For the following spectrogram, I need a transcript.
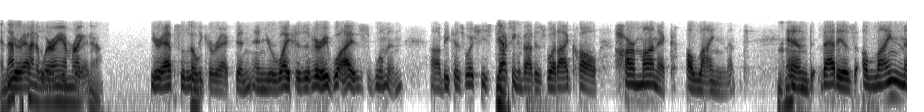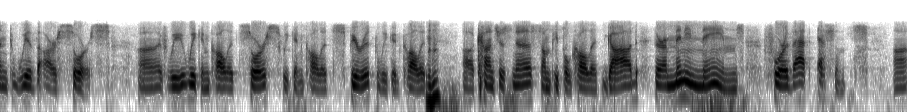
and that's You're kind of where I am correct. right now. You're absolutely So- correct, and and your wife is a very wise woman uh, because what she's Yes. talking about is what I call harmonic alignment, Mhm. and that is alignment with our source. Uh, if we we can call it source, we can call it spirit, we could call it Mhm. uh, consciousness. Some people call it God. There are many names for that essence uh,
